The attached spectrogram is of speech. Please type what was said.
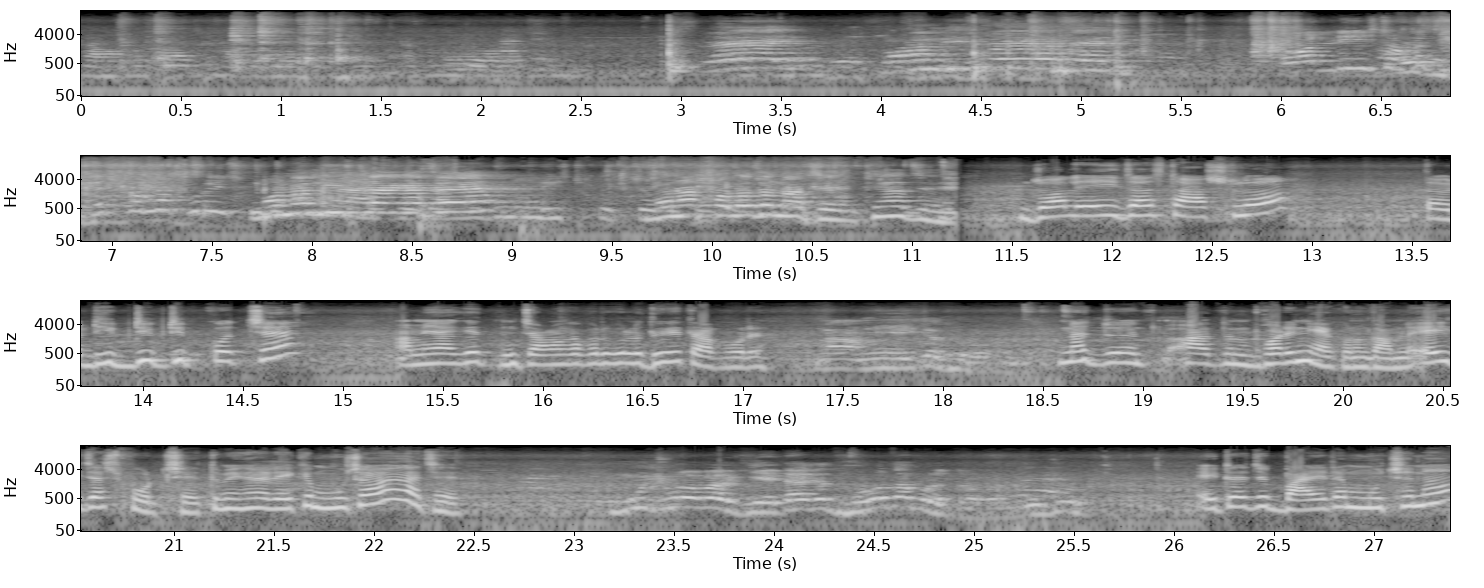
জামা কাপড় আছে হাতে দিয়ে জল এই জাস্ট আসলো তারপর ঢিপ ঢিপ ঢিপ করছে। আমি আগে জামা কাপড়গুলো ধুই তারপরে। না ভরেনি এখন গামলা এই জাস্ট পড়ছে। তুমি এখানে রেখে মুছা হয়ে গেছে? মুছবো আবার কি? এটা আগে ধরবো তারপরে তো মুছবো। এটা যে বাইরেটা মুছে নাও,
